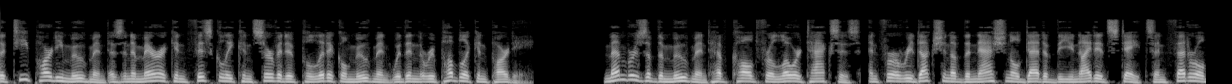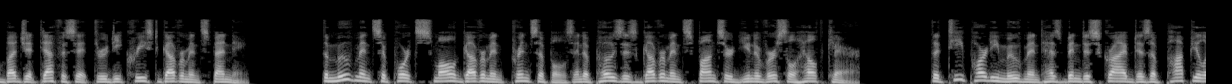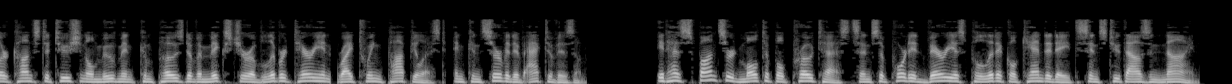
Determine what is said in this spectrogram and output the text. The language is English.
The Tea Party movement is an American fiscally conservative political movement within the Republican Party. Members of the movement have called for lower taxes, and for a reduction of the national debt of the United States and federal budget deficit through decreased government spending. The movement supports small government principles and opposes government-sponsored universal health care. The Tea Party movement has been described as a popular constitutional movement composed of a mixture of libertarian, right-wing populist, and conservative activism. It has sponsored multiple protests and supported various political candidates since 2009.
